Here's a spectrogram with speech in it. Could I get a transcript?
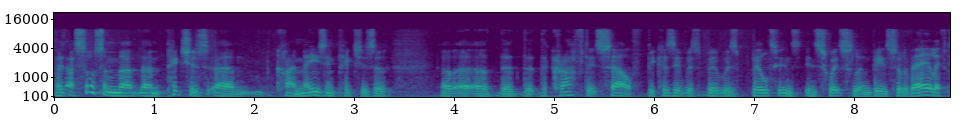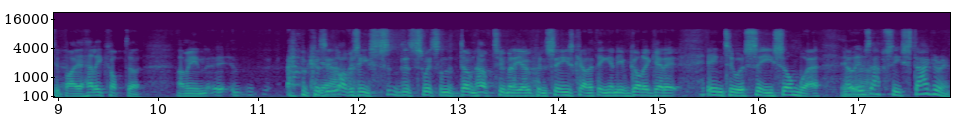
I, I saw some uh, um, pictures, um, quite amazing pictures of, of, of the, the, the craft itself, because it was it was built in, in Switzerland, being sort of airlifted by a helicopter. I mean, because Yeah. obviously the Switzerland don't have too many open seas, kind of thing, and you've got to get it into a sea somewhere. No, It was absolutely staggering.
